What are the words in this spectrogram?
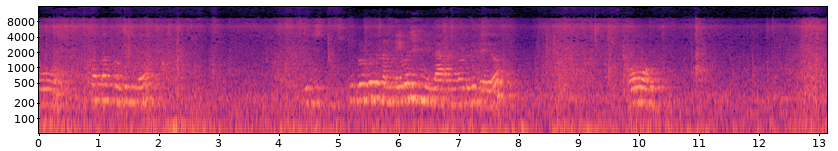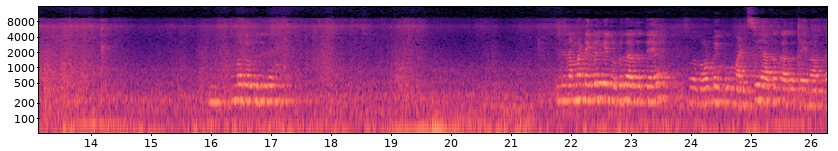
ಓ ಸಖತ್ತಾಗಿ ಪ್ರೋಟೀನ್ ದೊಡ್ಡದು ನಮ್ಮ ಟೇಬಲ್ ಏನಿಲ್ಲ ದೊಡ್ಡದಿದೆ ಇದು ಓ. ತುಂಬಾ ದೊಡ್ಡದಿದೆ. ಇದು ನಮ್ಮ ಟೇಬಲ್ಗೆ ದೊಡ್ಡದಾಗುತ್ತೆ. ಸೊ ನೋಡಬೇಕು ಮಡಿಸಿ ಹಾಕಕ್ಕಾಗುತ್ತೆ ಏನೋ ಅಂತ.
